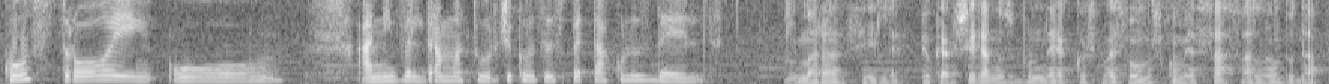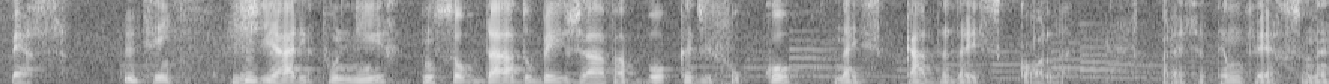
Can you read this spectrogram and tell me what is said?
constrói o a nível dramatúrgico os espetáculos deles. Que maravilha. Eu quero chegar nos bonecos, mas vamos começar falando da peça. Sim. Vigiar e punir, um soldado beijava a boca de Foucault na escada da escola. Parece até um verso, né?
